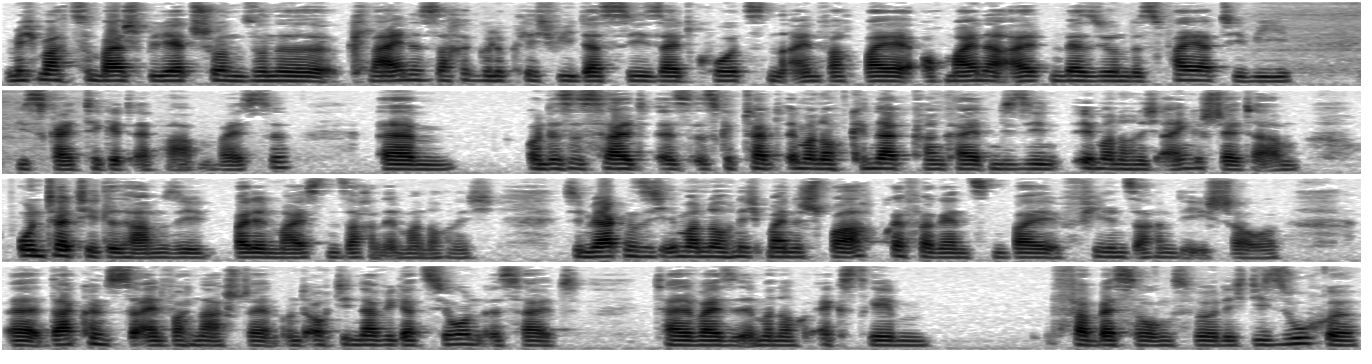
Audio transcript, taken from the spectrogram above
mich macht zum Beispiel jetzt schon so eine kleine Sache glücklich, wie dass sie seit kurzem einfach bei auch meiner alten Version des Fire TV die Sky Ticket App haben, weißt du? Ähm, und es ist halt, es, es gibt halt immer noch Kinderkrankheiten, die sie immer noch nicht eingestellt haben. Untertitel haben sie bei den meisten Sachen immer noch nicht. Sie merken sich immer noch nicht meine Sprachpräferenzen bei vielen Sachen, die ich schaue. Äh, da könntest du einfach nachstellen. Und auch die Navigation ist halt teilweise immer noch extrem verbesserungswürdig. Die Suche,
